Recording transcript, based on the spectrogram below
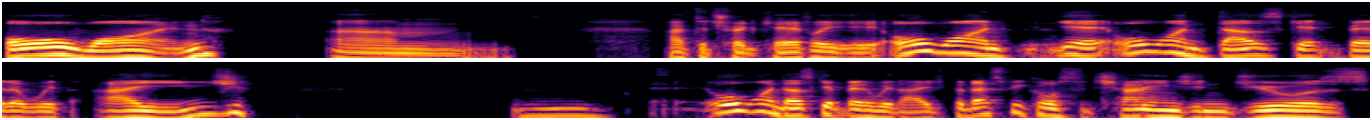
all wine, um, I have to tread carefully here. All wine, yeah, all wine does get better with age. Mm, all wine does get better with age, but that's because the change endures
